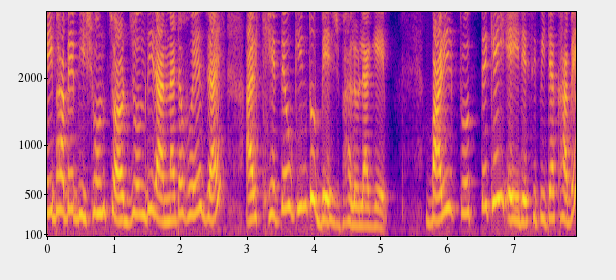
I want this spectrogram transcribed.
এইভাবে ভীষণ চটজলদি রান্নাটা হয়ে যায় আর খেতেও কিন্তু বেশ ভালো লাগে। বাড়ির প্রত্যেকেই এই রেসিপিটা খাবে।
